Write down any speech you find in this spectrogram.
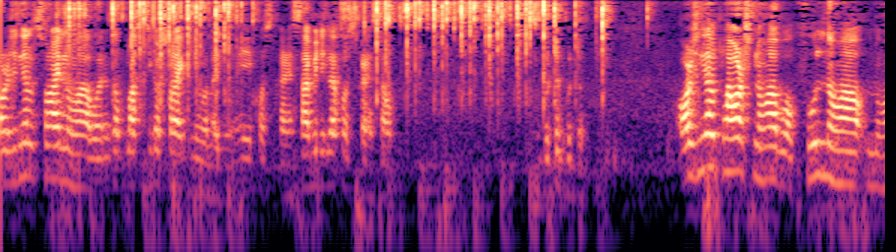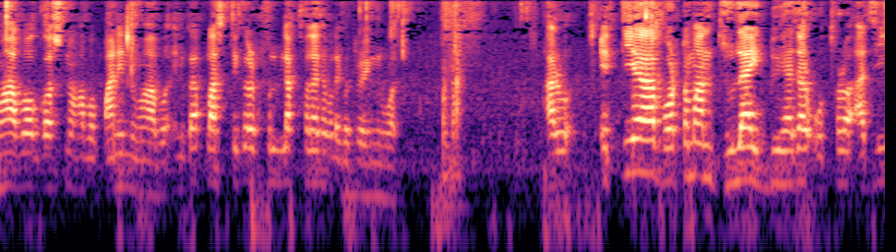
অৰিজিনেল চৰাই নোহোৱা হ'ব এনেকুৱা প্লাষ্টিকৰ চৰাই কিনিব লাগিব সেই খোজকাঢ়ে চাবি দিলে খোজকাঢ়ে চাওক গুটুক গুটুক। অৰিজিনেল ফ্লাৱাৰ্ছ নোহোৱাব ফুল নোহোৱা নোহোৱাব গছ নোহোৱাব পানী নোহোৱাব এনেকুৱা প্লাষ্টিকৰ ফুলবিলাক সজাই থ'ব লাগিব ড্ৰয়িং ৰুমত আৰু এতিয়া বৰ্তমান জুলাই দুহেজাৰ ওঠৰ আজি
